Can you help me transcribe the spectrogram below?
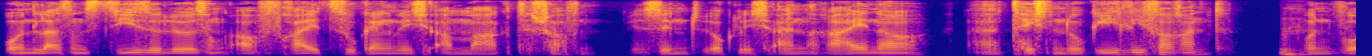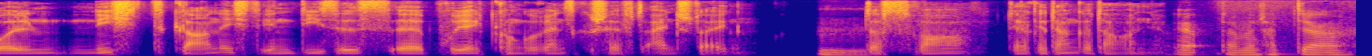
und lass uns diese Lösung auch frei zugänglich am Markt schaffen. Wir sind wirklich ein reiner äh, Technologielieferant mhm. und wollen nicht, gar nicht in dieses äh, Projektkonkurrenzgeschäft einsteigen. Mhm. Das war der Gedanke daran. Ja. ja, damit habt ihr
